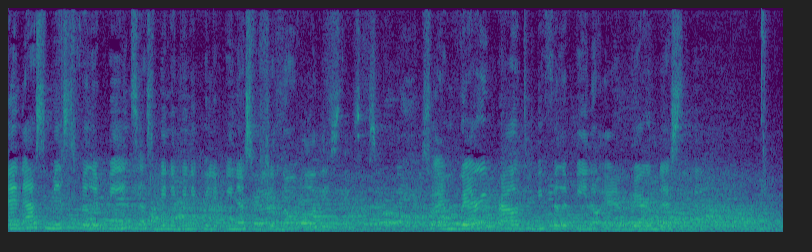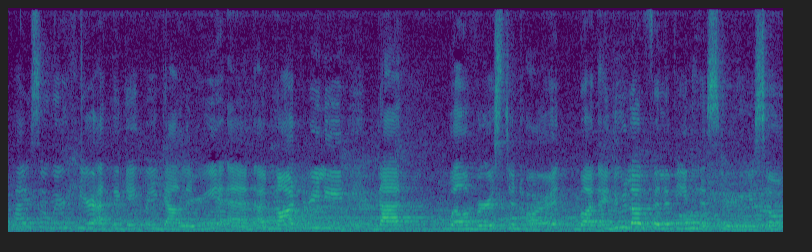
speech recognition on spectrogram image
And as Miss Philippines, as Binibini Pilipinas, we should know all these things as well. So I'm very proud to be Filipino and very blessed to be. Hi, so we're here at the Gateway Gallery and I'm not really that well versed in art, but I do love Philippine history. So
